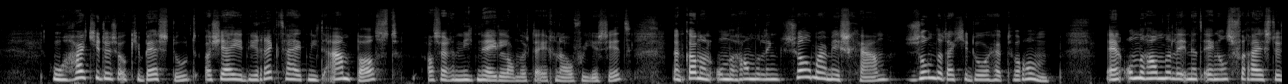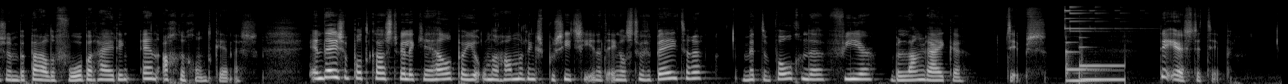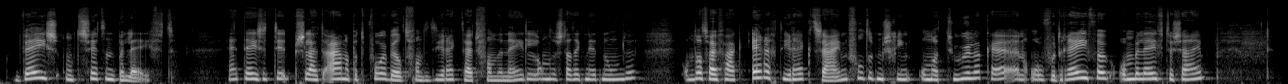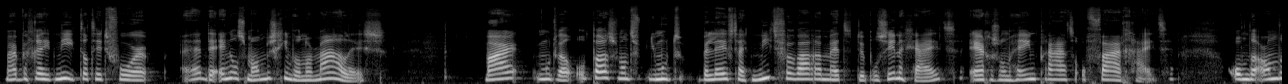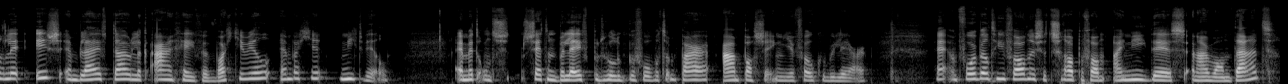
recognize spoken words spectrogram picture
Hoe hard je dus ook je best doet, als jij je directheid niet aanpast, als er een niet-Nederlander tegenover je zit, dan kan een onderhandeling zomaar misgaan zonder dat je doorhebt waarom. En onderhandelen in het Engels vereist dus een bepaalde voorbereiding en achtergrondkennis. In deze podcast wil ik je helpen je onderhandelingspositie in het Engels te verbeteren met de volgende vier belangrijke tips. De eerste tip. Wees ontzettend beleefd. Deze tip sluit aan op het voorbeeld van de directheid van de Nederlanders dat ik net noemde. Omdat wij vaak erg direct zijn, voelt het misschien onnatuurlijk hè, en overdreven onbeleefd te zijn. Maar bevreed niet dat dit voor hè, de Engelsman misschien wel normaal is. Maar je moet wel oppassen, want je moet beleefdheid niet verwarren met dubbelzinnigheid, ergens omheen praten of vaagheid. Onder andere is en blijft duidelijk aangeven wat je wil en wat je niet wil. En met ontzettend beleefd bedoel ik bijvoorbeeld een paar aanpassingen in je vocabulaire. een voorbeeld hiervan is het schrappen van I need this and I want that.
